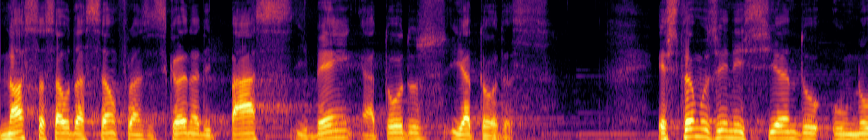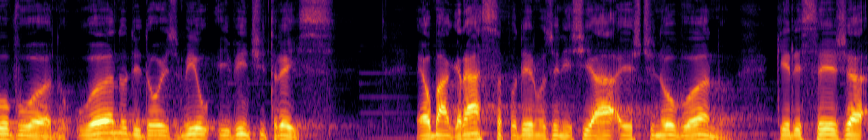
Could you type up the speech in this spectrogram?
Nossa saudação franciscana de paz e bem a todos e a todas. Estamos iniciando um novo ano, o ano de 2023. É uma graça podermos iniciar este novo ano, que ele seja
